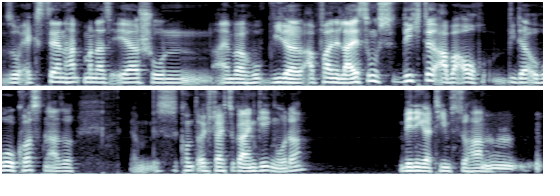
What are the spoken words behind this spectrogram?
so extern hat man das eher schon einfach wieder abfallende Leistungsdichte, aber auch wieder hohe Kosten. Also ähm, es kommt euch vielleicht sogar entgegen, oder? Weniger Teams zu haben. Ähm,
